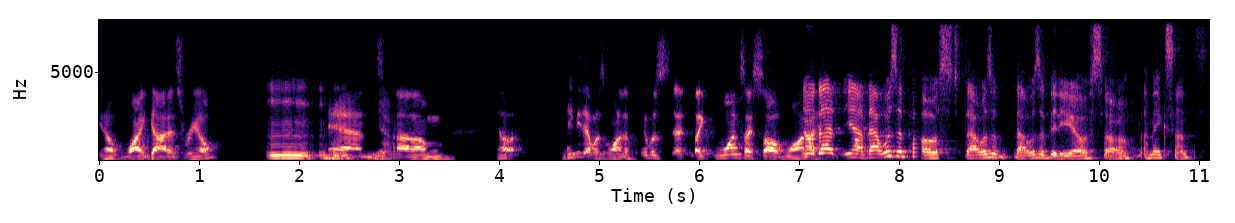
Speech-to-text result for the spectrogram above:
you know, why God is real, mm-hmm. and yeah. um, no, maybe that was one of the. It was uh, like once I saw one. No, that yeah, that was a post. That was a that was a video. So that makes sense.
